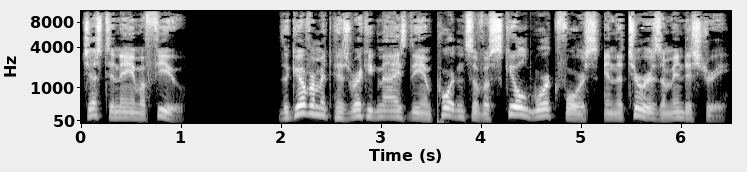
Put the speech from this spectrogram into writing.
just to name a few. The government has recognized the importance of a skilled workforce in the tourism industry.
